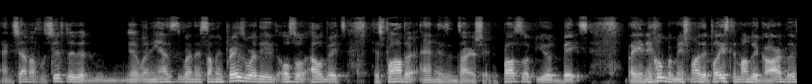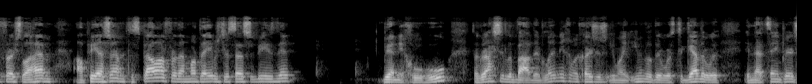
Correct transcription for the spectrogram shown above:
and Shevach L'Shifta that when he has when there's something praiseworthy, it also elevates his father and his entire Shevet. Pasuk Yud Beis. By Yenichub B'Mishma, they placed him under guard, Lifresh Lahem, Al Pi Hashem, to spell out for them what the Abish just says should be his name. Even though there was together with in that same period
